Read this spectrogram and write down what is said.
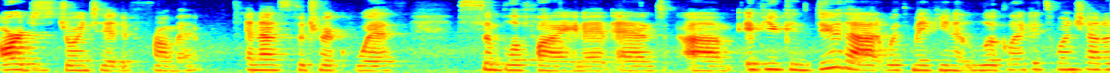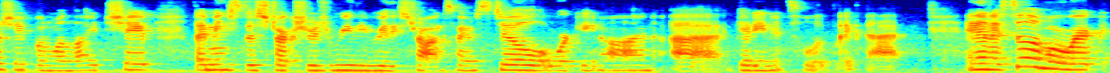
are disjointed from it. And that's the trick with simplifying it. And um, if you can do that with making it look like it's one shadow shape and one light shape that means the structure is really really strong. So I'm still working on uh, getting it to look like that. And I still have more work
